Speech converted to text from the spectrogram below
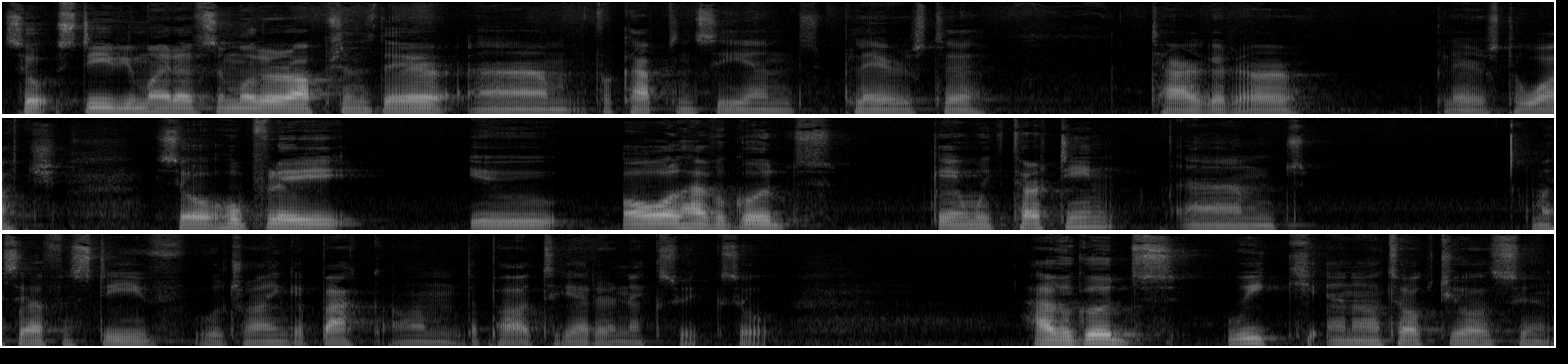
So, Steve, you might have some other options there um, for captaincy and players to target or players to watch. So, hopefully, you all have a good game week 13, and myself and Steve will try and get back on the pod together next week. So, have a good week, and I'll talk to you all soon.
